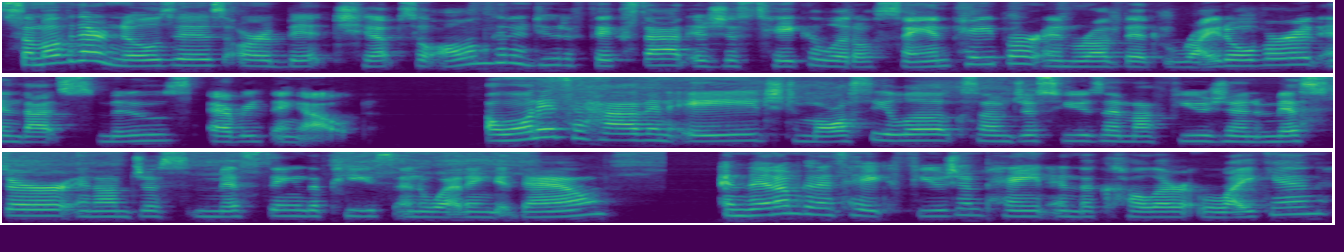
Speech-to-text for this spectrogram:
Some of their noses are a bit chipped, so all I'm going to do to fix that is just take a little sandpaper and rub it right over it, and that smooths everything out. I want it to have an aged, mossy look, so I'm just using my Fusion Mister, and I'm just misting the piece and wetting it down. And then I'm going to take Fusion Paint in the color Lichen,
